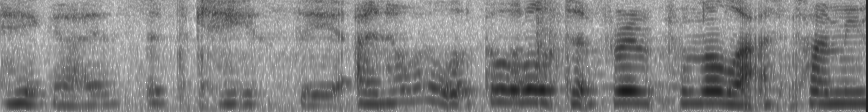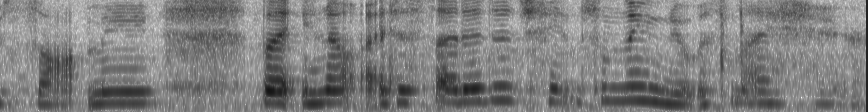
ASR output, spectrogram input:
Hey guys, it's Kacie. I know I look a little different from the last time you saw me, but you know, I decided to change something new with my hair.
